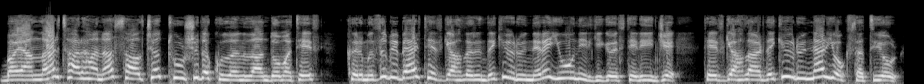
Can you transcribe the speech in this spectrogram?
Bayanlar tarhana, salça, turşuda kullanılan domates, kırmızı biber tezgahlarındaki ürünlere yoğun ilgi gösterince tezgahlardaki ürünler yok satıyor.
